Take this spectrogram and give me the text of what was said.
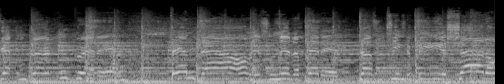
getting dirt and gritty. Bend down, isn't it a pity? Doesn't seem to be a shadow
